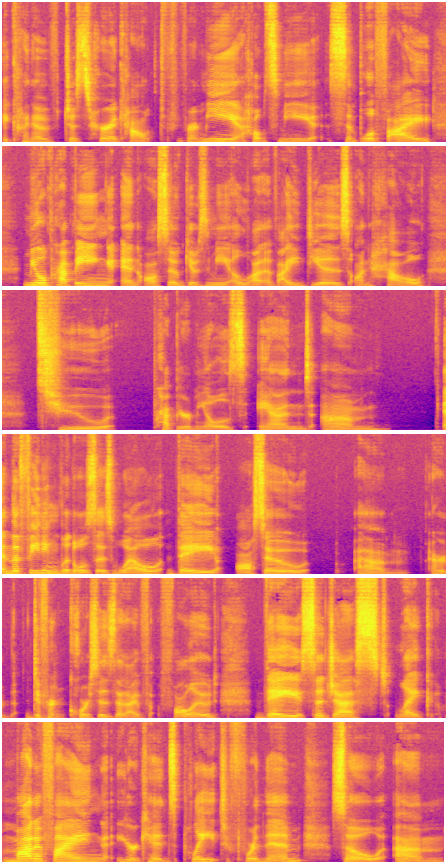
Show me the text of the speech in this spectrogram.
it kind of just her account for me helps me simplify meal prepping and also gives me a lot of ideas on how to prep your meals. And um and the feeding littles as well they also um or different courses that I've followed, they suggest like modifying your kid's plate for them. So, um,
